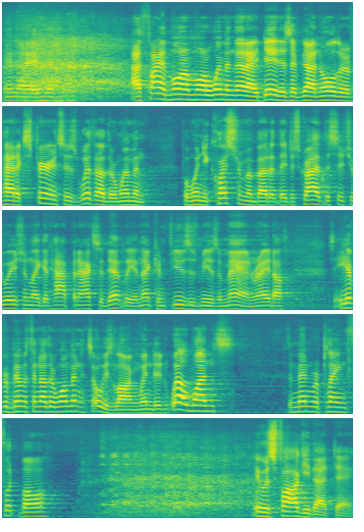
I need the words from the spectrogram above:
And I, I find more and more women that I date as I've gotten older have had experiences with other women. But when you question them about it, they describe the situation like it happened accidentally, and that confuses me as a man, right? I'll say, You ever been with another woman? It's always long winded. Well, once the men were playing football. It was foggy that day.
